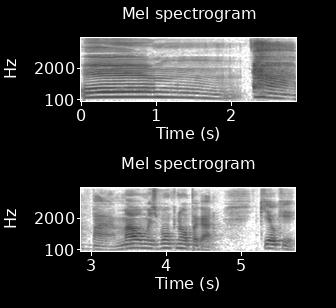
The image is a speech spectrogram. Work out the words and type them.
Hum... Ah, pá, mau, mas bom que não apagaram. Que é o quê?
